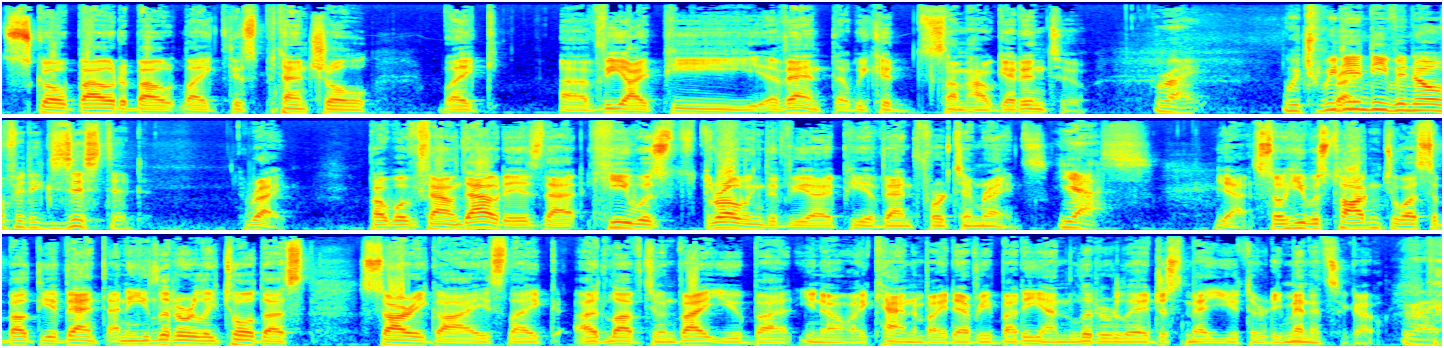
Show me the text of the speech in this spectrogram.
scope out about like this potential like uh, VIP event that we could somehow get into. Right. Which we Right. didn't even know if it existed. Right. But what we found out is that he was throwing the VIP event for Tim Raines. Yes. Yeah. So he was talking to us about the event and he literally told us, sorry guys, like I'd love to invite you, but you know, I can't invite everybody. And literally I just met you 30 minutes ago. Right.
